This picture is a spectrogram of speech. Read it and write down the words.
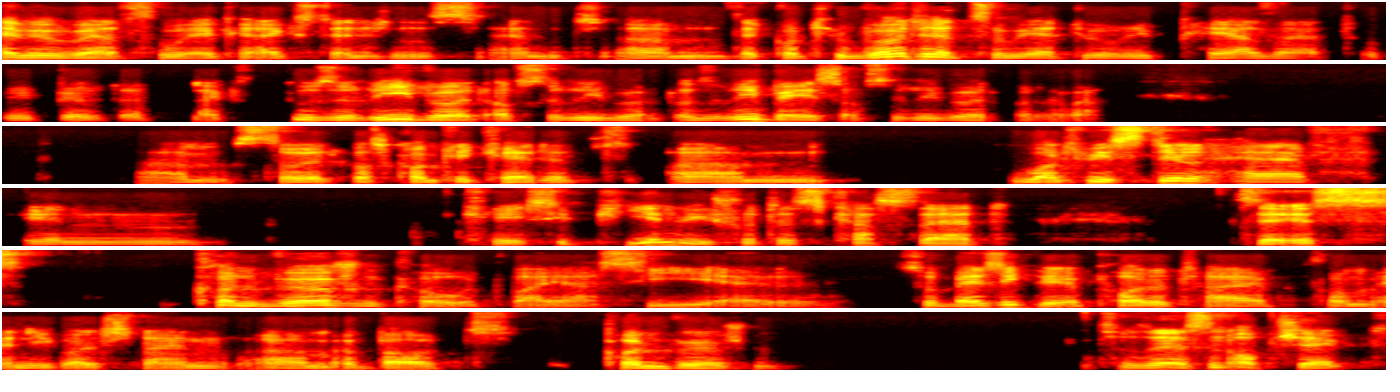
everywhere through API extensions, and um, that got reverted. So we had to repair that, to rebuild it, like do the revert of the revert or the rebase of the revert, whatever. Um, so it was complicated. Um, what we still have in KCP, and we should discuss that, there is conversion code via CEL. So basically a prototype from Andy Goldstein um, about conversion. So there's an object,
